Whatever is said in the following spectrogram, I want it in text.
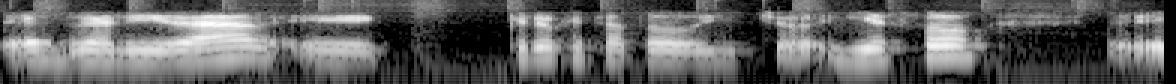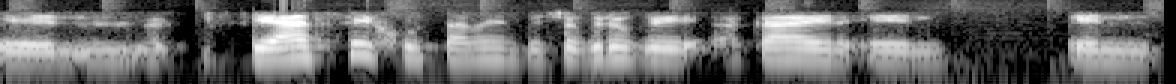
en realidad eh, creo que está todo dicho. Y eso eh, se hace justamente, yo creo que acá el, el,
